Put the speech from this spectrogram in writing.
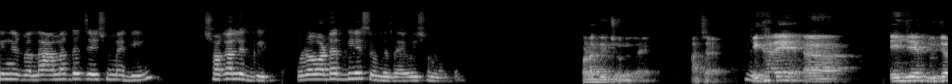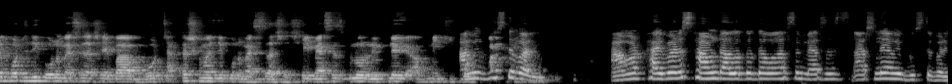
দিনের বেলা। আমাদের যে সময় দিন সকালের দিক ওরা অর্ডার দিয়ে চলে যায় ওই সময়টা অর্ডার দিয়ে চলে যায়। আচ্ছা এখানে এই যে দুইটার পর যদি কোনো মেসেজ আসে বা ভোর চারটার সময় যদি কোনো মেসেজ আসে সেই মেসেজগুলোর রিপ্লাই আপনি কি আমি বুঝতে পারি। আমার ফাইবারের সাউন্ড আলাদা দেওয়া আছে মেসেজ আসলে আমি বুঝতে পারি।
